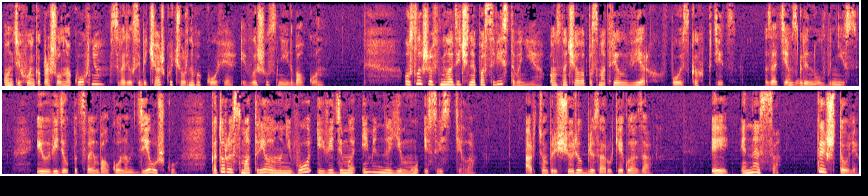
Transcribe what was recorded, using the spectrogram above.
Он тихонько прошел на кухню, сварил себе чашку черного кофе и вышел с ней на балкон. Услышав мелодичное посвистывание, он сначала посмотрел вверх в поисках птиц, затем взглянул вниз и увидел под своим балконом девушку, которая смотрела на него и, видимо, именно ему и свистела. Артем прищурил близорукие глаза. «Эй, Инесса, ты что ли?»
